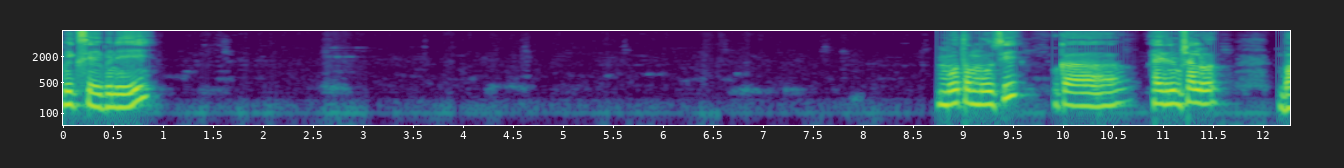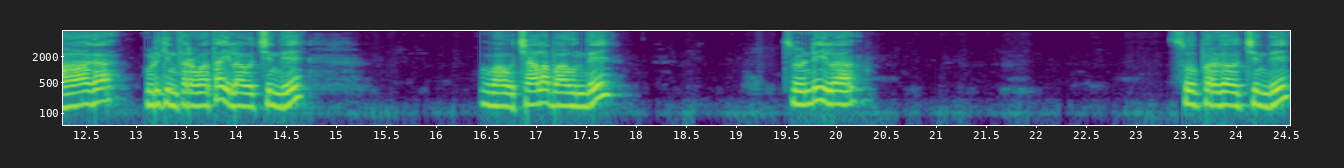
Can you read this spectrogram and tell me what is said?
మిక్స్ అయిపోయినాయి. మూత మూసి ఒక ఐదు నిమిషాలు బాగా ఉడికిన తర్వాత ఇలా వచ్చింది. వావ్ చాలా బాగుంది. చూడండి ఇలా సూపర్గా వచ్చింది.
